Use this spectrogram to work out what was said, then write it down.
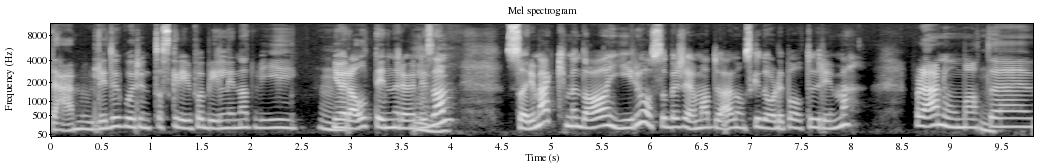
det er mulig du går rundt og skriver på bilen din at vi gjør alt innen rør, liksom. Sorry, Mac, men da gir du også beskjed om at du er ganske dårlig på alt du driver med. For det er noe med at eh,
